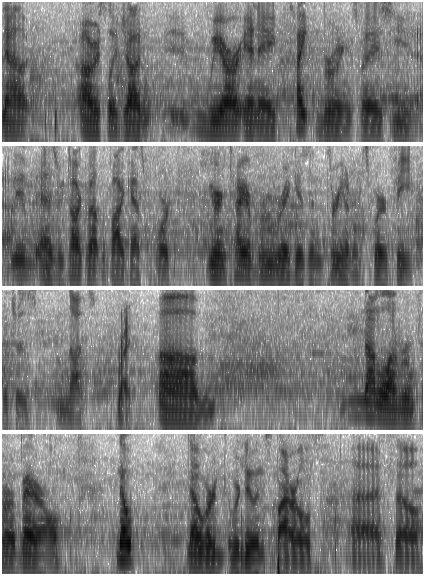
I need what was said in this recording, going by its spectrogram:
Now, obviously, John, we are in a tight brewing space. You, As we talked about in the podcast before, your entire brew rig is in 300 square feet, which is nuts. Right. Um, Not a lot of room for a barrel. Nope. No, we're, we're doing spirals, uh, so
